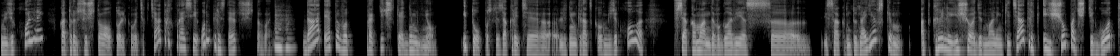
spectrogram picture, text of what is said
мюзик-холльный, который существовал только в этих театрах в России, он перестает существовать. Мгм. Да, это вот практически одним днем. И то после закрытия Ленинградского мюзик-холла вся команда во главе с э, Исааком Дунаевским открыли еще один маленький театрик, и еще почти год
